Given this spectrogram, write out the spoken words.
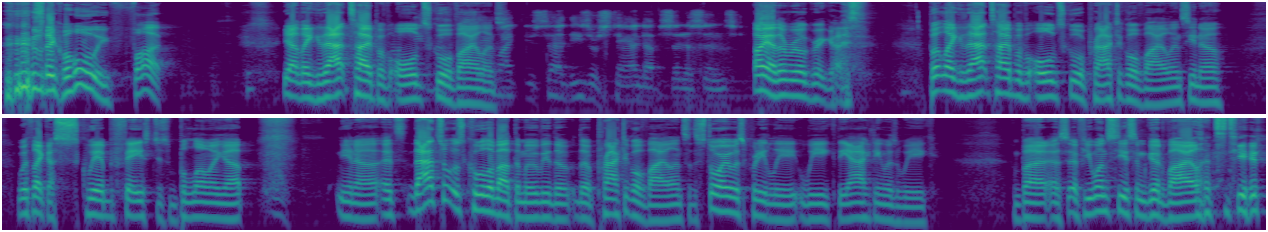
it's like, holy fuck. Yeah, like that type of old school violence. Like you said, these are stand-up citizens. Oh yeah, they're real great guys. But like that type of old school practical violence, you know, with like a squib face just blowing up. You know, it's that's what was cool about the movie, the the practical violence. The story was pretty le- weak, the acting was weak. But if you want to see some good violence, dude,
